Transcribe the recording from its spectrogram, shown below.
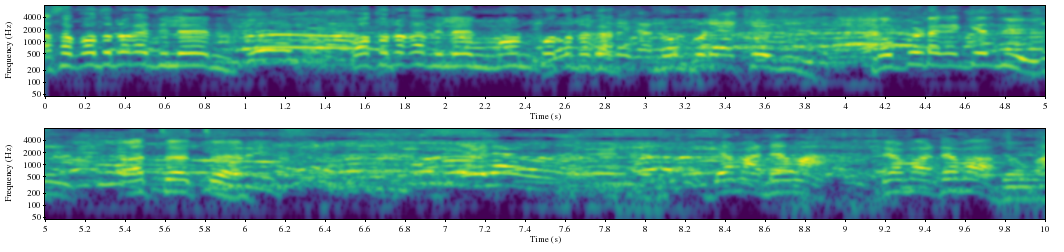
আচ্ছা কত টাকা দিলেন? কত টাকা দিলেন? মন কত টাকা? নব্বই টাকা কেজি। নব্বই টাকা কেজি? আচ্ছা আচ্ছা। ডেমা ডেমা ডেমা ডেমা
